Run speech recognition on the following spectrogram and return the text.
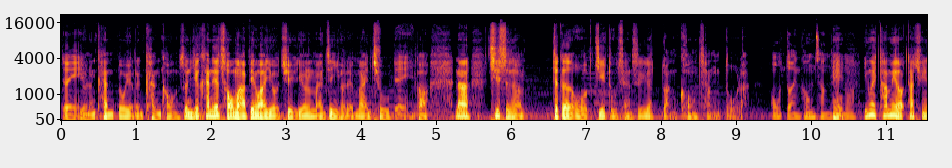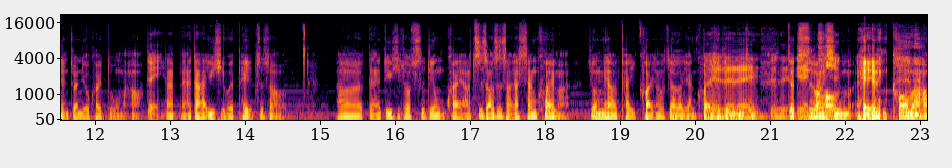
对，有人看多，有人看空，所以你就看这些筹码变化有趣，有人买进，有人卖出，对，好，那其实呢，这个我解读成是一个短空长多了。哦，短空长多吗？因为他没有，他去年赚六块多嘛，哈。对。那本来大家预期会配至少，啊、呃，本来预期都四点五块啊，至少至少要三块嘛。就你们要派一块，然后加个两块，这些意见，就失望性有点抠嘛哈。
